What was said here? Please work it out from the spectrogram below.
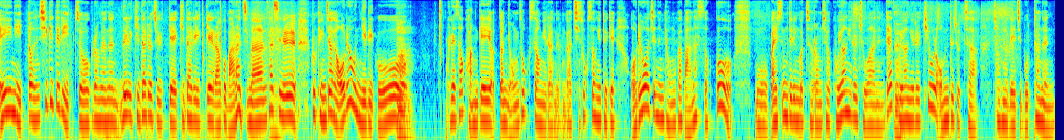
애인이 있던 시기들이 있죠. 그러면은 늘 기다려줄게, 기다릴게라고 말하지만 사실 그 굉장히 어려운 일이고 음. 그래서 관계의 어떤 영속성이라든가 지속성이 되게 어려워지는 경우가 많았었고, 뭐, 말씀드린 것처럼 제가 고양이를 좋아하는데, 네. 고양이를 키울 엄두조차 전혀 내지 못하는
